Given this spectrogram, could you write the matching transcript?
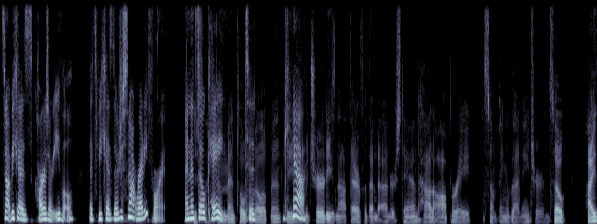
It's not because cars are evil, it's because they're just not ready for it. And it's Just, like, okay. mental to- development, the Yeah. maturity is not there for them to understand how to operate something of that nature. And so, I,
